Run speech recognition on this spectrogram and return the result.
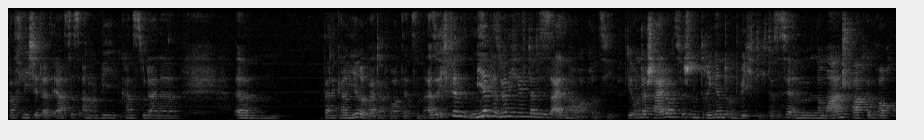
was liegt jetzt als erstes an und wie kannst du deine ähm, deine Karriere weiter fortsetzen. Also ich finde, mir persönlich hilft da dieses Eisenhower-Prinzip. Die Unterscheidung zwischen dringend und wichtig. Das ist ja im normalen Sprachgebrauch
